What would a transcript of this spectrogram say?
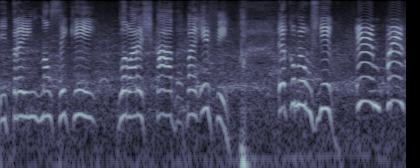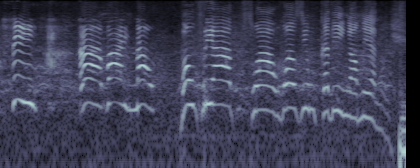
e têm de não sei quê, de lavar a escada. Bem, enfim, é como eu vos digo, emprego sim, trabalho não. Bom feriado, pessoal, gozem um bocadinho ao menos.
